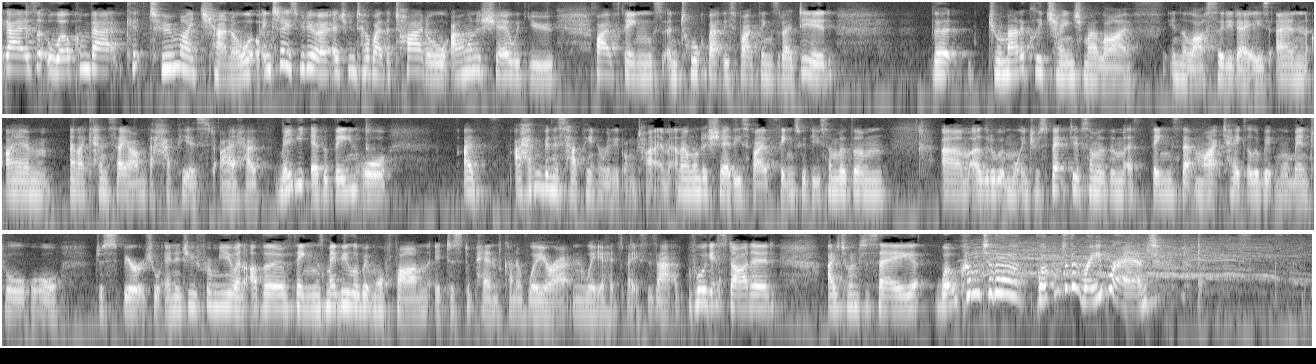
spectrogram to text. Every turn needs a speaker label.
Speaker 1: Hey guys, welcome back to my channel. In today's video, as you can tell by the title, I want to share with you five things and talk about these five things that I did that dramatically changed my life in the last 30 days and I am and I can say I'm the happiest I have maybe ever been or I've I haven't been this happy in a really long time and I want to share these five things with you. Some of them um, a little bit more introspective, some of them are things that might take a little bit more mental or just spiritual energy from you and other things maybe a little bit more fun. It just depends kind of where you're at and where your headspace is at. Before we get started, I just wanted to say welcome to the welcome to the rebrand.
